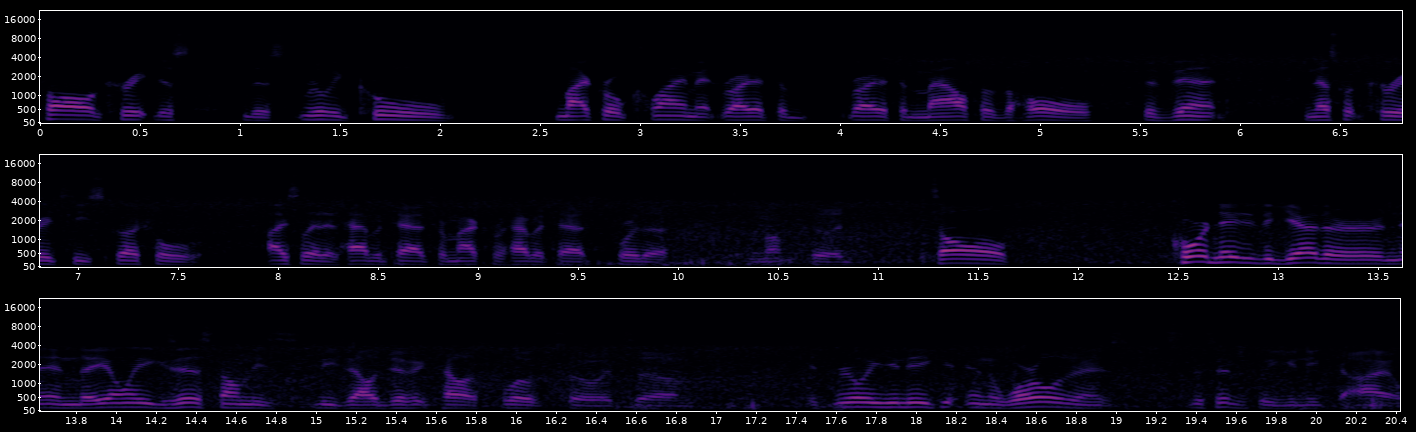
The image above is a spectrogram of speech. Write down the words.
thaw, create this this really cool microclimate right at the right at the mouth of the hole, the vent, and that's what creates these special isolated habitats or microhabitats for the, monkshood. It's all coordinated together, and, and, they only exist on these these algific talus slopes. So it's um, it's really unique in the world, and it's specifically unique to Iowa.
